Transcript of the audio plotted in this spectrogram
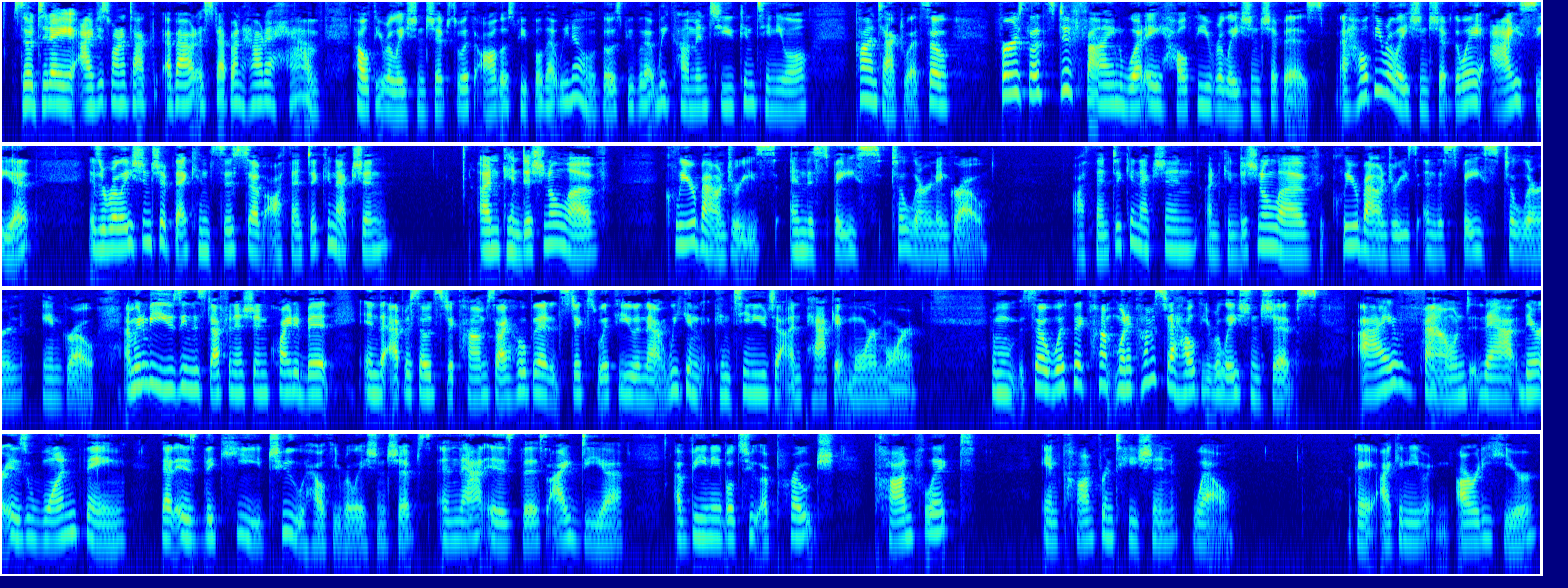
So, today I just want to talk about a step on how to have healthy relationships with all those people that we know, those people that we come into continual contact with. So, first, let's define what a healthy relationship is. A healthy relationship, the way I see it, is a relationship that consists of authentic connection, unconditional love, clear boundaries, and the space to learn and grow authentic connection, unconditional love, clear boundaries, and the space to learn and grow. I'm going to be using this definition quite a bit in the episodes to come, so I hope that it sticks with you and that we can continue to unpack it more and more. And so, with it com- when it comes to healthy relationships, I've found that there is one thing that is the key to healthy relationships, and that is this idea of being able to approach conflict and confrontation well. Okay, I can even already hear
